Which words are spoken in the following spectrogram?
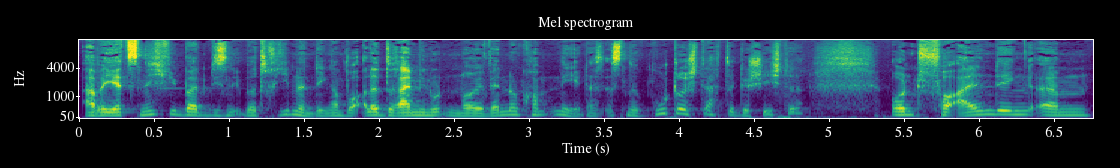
Aber jetzt nicht wie bei diesen übertriebenen Dingern, wo alle drei Minuten neue Wendung kommt. Nee, das ist eine gut durchdachte Geschichte. Und vor allen Dingen, ähm,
